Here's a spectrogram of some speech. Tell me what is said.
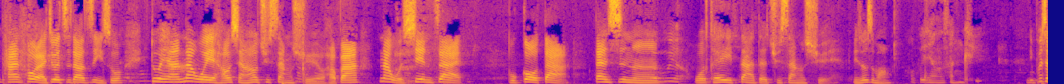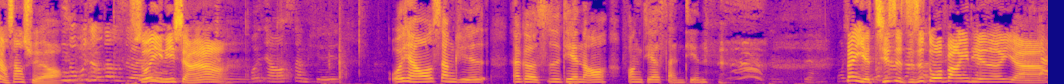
他后来就会知道自己说，对啊，那我也好想要去上学哦，好吧？那我现在。不够大，但是呢，我可以大的去上学。你说什么？我不想上学。你不想上学哦？我不想上学。所以你想要？我想要上学。我想要上学那个四天，然后放假三天。那也其实只是多放一天而已啊。想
